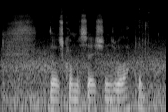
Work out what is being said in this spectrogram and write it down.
those conversations will happen.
